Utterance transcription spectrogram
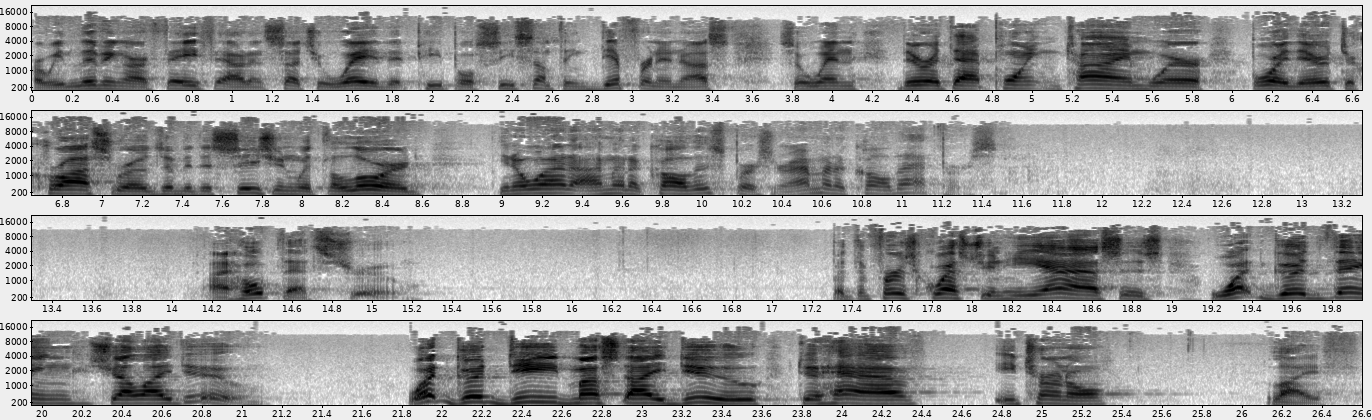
Are we living our faith out in such a way that people see something different in us? So when they're at that point in time where, boy, they're at the crossroads of a decision with the Lord, you know what? I'm going to call this person or I'm going to call that person. I hope that's true. But the first question he asks is, What good thing shall I do? What good deed must I do to have eternal life?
